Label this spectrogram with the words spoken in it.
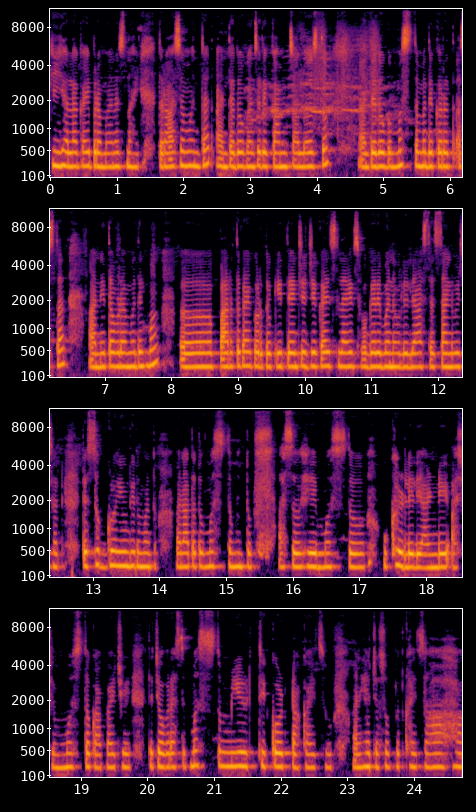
की ह्याला काही प्रमाणच नाही. तर असं म्हणतात आणि त्या दोघांचं ते काम चालू असतं. आणि ते दोघं मस्तमध्ये करत असतात. आणि तेवढ्यामध्ये मग पार्थ काय करतो की त्यांचे जे काही स्लाईड्स वगैरे बनवलेले असतात सँडविचसाठी ते सगळं येऊन तिथं म्हणतो आणि आता तो मस्त म्हणतो असं हे मस्त उखडलेले अंडे असे मस्त कापायचे. त्याच्यावर असं मस्त मीठ तिखट टाकायचं आणि ह्याच्यासोबत खायचं. हा हा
